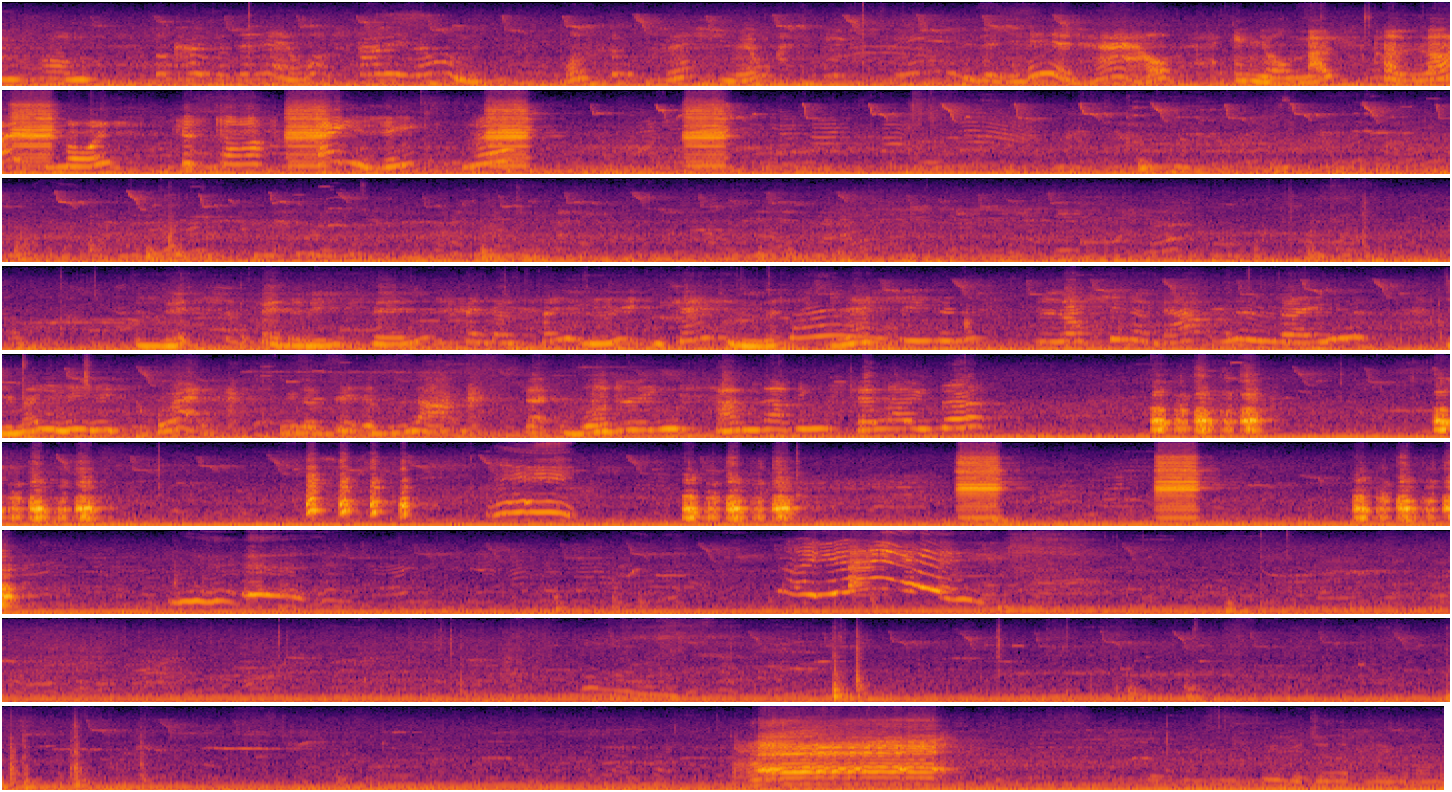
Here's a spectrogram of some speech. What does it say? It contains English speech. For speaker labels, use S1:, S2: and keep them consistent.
S1: come from. Look over there, what's going on? Want some fresh milk? It's easy. Here's how. In your most polite voice, just ask Daisy the... This fiddly thing has a favourite game. Laughing and splashing about the rain. You may hear it crack with a bit of luck, that waddling, fun-loving spillover.
S2: Yung medyo na playground.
